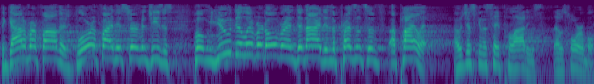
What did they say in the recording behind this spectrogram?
the God of our fathers, glorified his servant Jesus, whom you delivered over and denied in the presence of a Pilate. I was just going to say Pilates. That was horrible.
